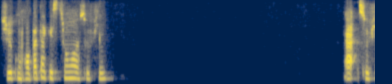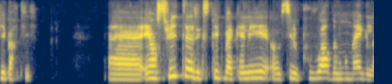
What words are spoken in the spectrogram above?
Je ne comprends pas ta question, euh, Sophie. Ah, Sophie est partie. Euh, et ensuite, j'explique bah, quel est aussi le pouvoir de mon aigle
